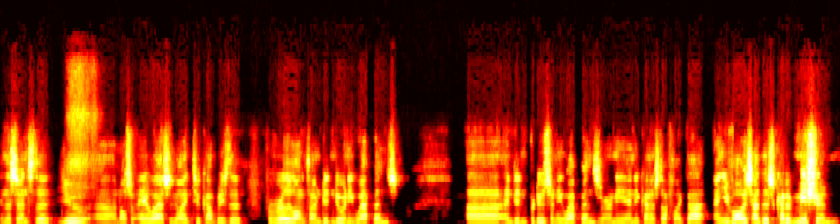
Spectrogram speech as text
in the sense that you uh, and also EOS are the only two companies that for a really long time didn't do any weapons uh, and didn't produce any weapons or any any kind of stuff like that. And you've always had this kind of mission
